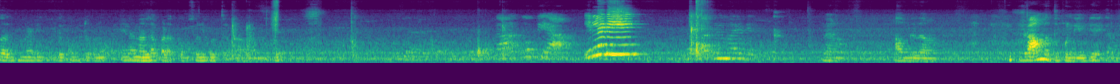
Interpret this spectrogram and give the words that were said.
ஸோ அதுக்கு முன்னாடி இதை கும்பிட்டுக்கணும். ஏன்னா நல்ல பழக்கம். சொல்லி கொடுத்துருக்காங்க வந்துட்டு இல்லடி. வேணாம். அவங்க தான் கிராமத்து பொண்ணு எப்படி ஆயிட்டாங்க?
